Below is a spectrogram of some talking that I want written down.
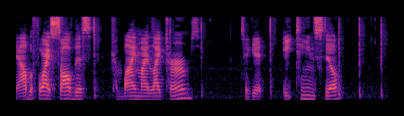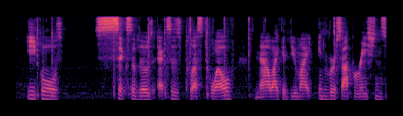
Now, before I solve this, combine my like terms to get 18 still equals 6 of those x's plus 12. Now I could do my inverse operations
